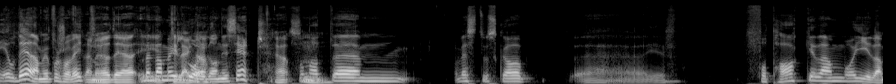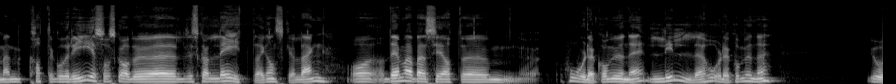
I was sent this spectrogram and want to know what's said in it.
Jo, det er de jo for så vidt. De det, Men de er jo uorganisert. Ja. Sånn at um, hvis du skal uh, få tak i dem og gi dem en kategori, så skal du, du skal lete ganske lenge. Og det må jeg bare si at um, Hole kommune, lille Hole kommune, jo,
